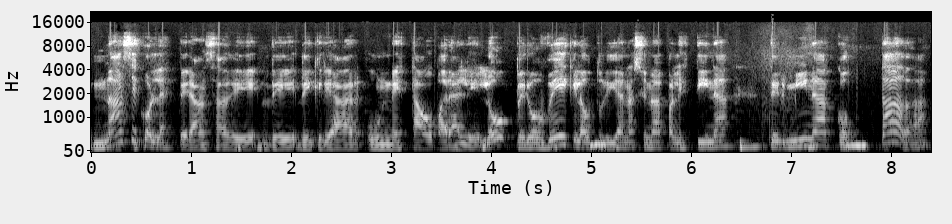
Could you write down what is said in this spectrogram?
nace con la esperanza de, crear un Estado paralelo, pero ve que la Autoridad Nacional Palestina termina cooptada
